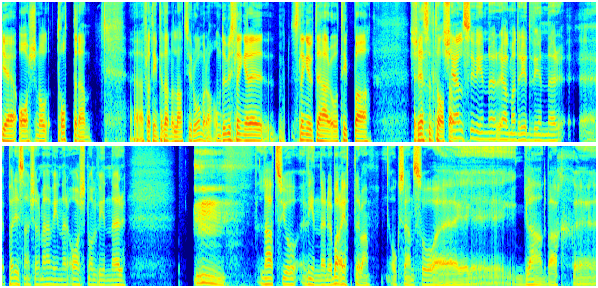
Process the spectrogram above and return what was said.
eh, Arsenal-Tottenham. Eh, för att inte nämna Lazio-Roma då. Om du vill slänga, slänga ut det här och tippa resultaten. Chelsea vinner, Real Madrid vinner, eh, Paris Saint-Germain vinner, Arsenal vinner. Lazio vinner, nu är det bara ettor va? och sen så eh, Gladbach, eh,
